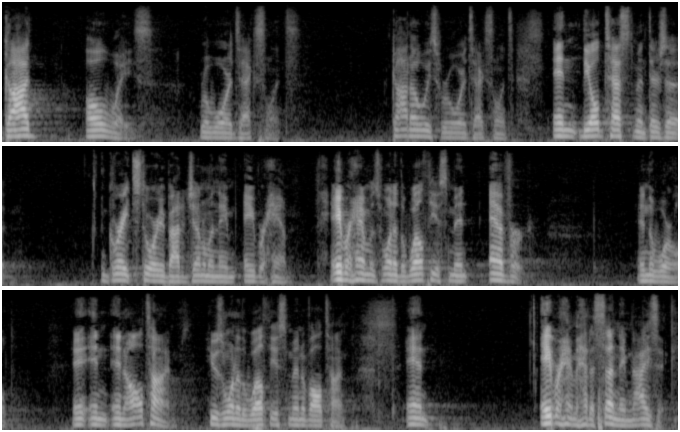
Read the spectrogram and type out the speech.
God always rewards excellence. God always rewards excellence. In the Old Testament, there's a great story about a gentleman named Abraham. Abraham was one of the wealthiest men ever in the world, in, in, in all times. He was one of the wealthiest men of all time. And Abraham had a son named Isaac.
